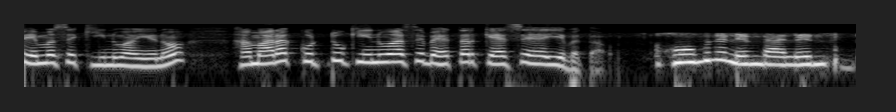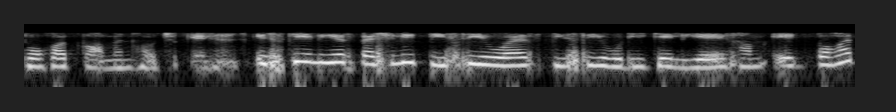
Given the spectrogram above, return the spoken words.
फेमस है कीनुआ यू नो हमारा कुट्टू कीनवा से बेहतर कैसे है ये बताओ? हॉर्मोनल इम्बैलेंस बहुत कॉमन हो चुके हैं। इसके लिए स्पेशली पीसीओएस पीसीओडी के लिए हम एक बहुत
